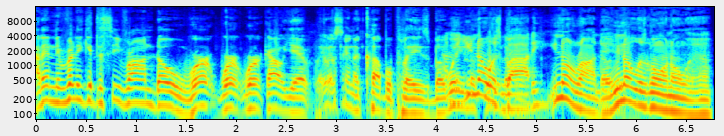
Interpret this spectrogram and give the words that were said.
I didn't really get to see Rondo work work work out yet. I've seen a couple plays, but I mean, you look- know his body. You know Rondo. You know what's going on with him.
